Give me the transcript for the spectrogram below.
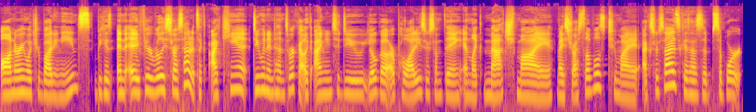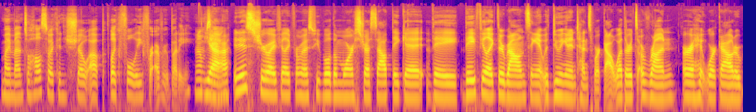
honoring what your body needs because and if you're really stressed out, it's like I can't do an intense workout. Like I need to do yoga or Pilates or something and like match my my stress levels to my exercise because it has to support my mental health so I can show up like fully for everybody. You know what I'm yeah, saying? it is true. I feel like for most people, the more stressed out they get, they they feel like they're balancing it with doing an intense workout, whether it's a run or a HIIT workout or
